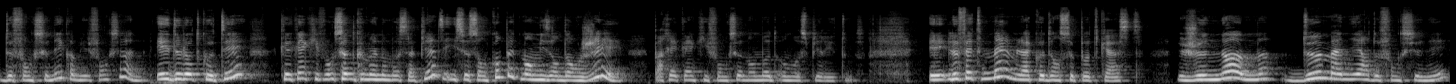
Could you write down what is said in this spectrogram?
de fonctionner comme il fonctionne. Et de l'autre côté, quelqu'un qui fonctionne comme un Homo sapiens, il se sent complètement mis en danger par quelqu'un qui fonctionne en mode Homo spiritus. Et le fait même là que dans ce podcast, je nomme deux manières de fonctionner,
